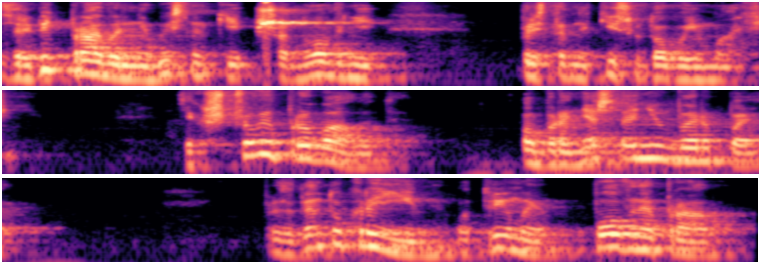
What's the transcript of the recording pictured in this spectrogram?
Зробіть правильні висновки, шановні представники судової мафії. Якщо ви провалите обрання членів ВРП, президент України отримає повне право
